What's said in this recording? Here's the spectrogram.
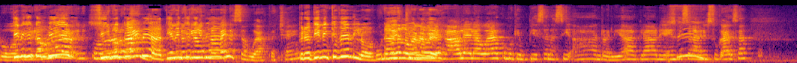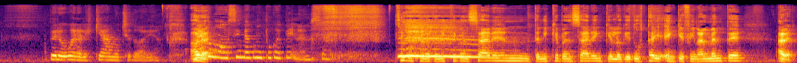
po, tiene que cambiar. Si que uno no lo ven. cambia, tienen que ellos cambiar. no ven esas weas, ¿cachai? Pero tienen que verlo. Una ¿Cómo vez no lo que van uno a ver? les habla de la weá, como que empiezan así, ah, en realidad, claro, y ahí empiezan a abrir su cabeza. Pero bueno, les queda mucho todavía. Ahora- me da como, sí, me da como un poco de pena, no sé. Sí, pues, pero tenéis que pensar en tenéis que pensar en que lo que tú estás en que finalmente, a ver,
